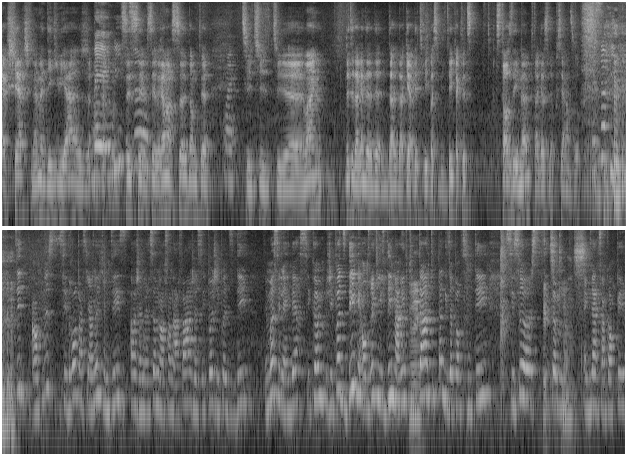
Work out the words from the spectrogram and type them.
recherche, finalement, d'aiguillage. Ben oui, c'est c'est ça. C'est vraiment ça. Donc, euh, Ouais. tu, tu, tu, euh, ouais, là, tu es en train de, de, de, de regarder toutes les possibilités. Fait que là, tu, tu tasses des meubles puis tu regardes si la poussière en dessous. C'est ça, puis, tu sais, en plus, c'est drôle parce qu'il y en a qui me disent Ah, j'aimerais ça me lancer en affaires, je sais pas, j'ai pas d'idée. Mais moi, c'est l'inverse. C'est comme, j'ai pas d'idée, mais on dirait que les idées m'arrivent tout Ouais. le temps, tout le temps des opportunités. C'est ça, c'est comme. Exact, c'est encore pire.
